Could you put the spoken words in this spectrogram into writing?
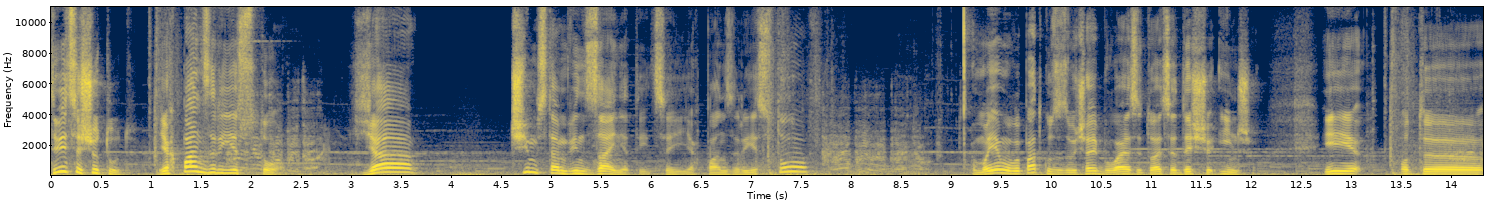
Дивіться, що тут. Яхпанзер є 100. Я. Чимсь там він зайнятий, цей Яхпанзер є 100. В моєму випадку зазвичай буває ситуація дещо інша. І от е,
